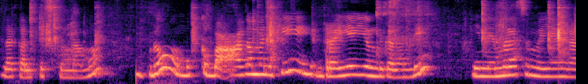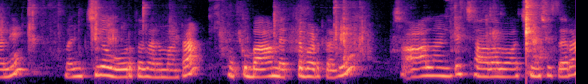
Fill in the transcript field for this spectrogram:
ఇలా కలిపిస్తున్నాము ఇప్పుడు ముక్క బాగా మనకి డ్రై అయ్యి ఉంది కదండి? ఈ నిమ్మరసం వేయంగానే మంచిగా ఊరుతుంది అనమాట ముక్క బాగా మెత్తబడుతుంది. చాలా అంటే చాలా బాగా చూసారా?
